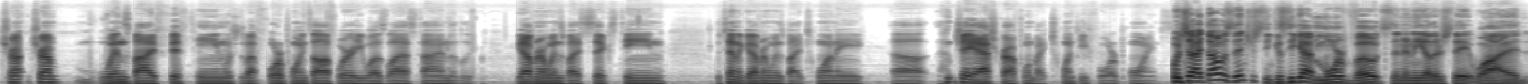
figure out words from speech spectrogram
Trump, Trump wins by 15, which is about four points off where he was last time. The governor wins by 16. Lieutenant governor wins by 20. Uh, Jay Ashcroft won by 24 points. which I thought was interesting because he got more votes than any other statewide.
